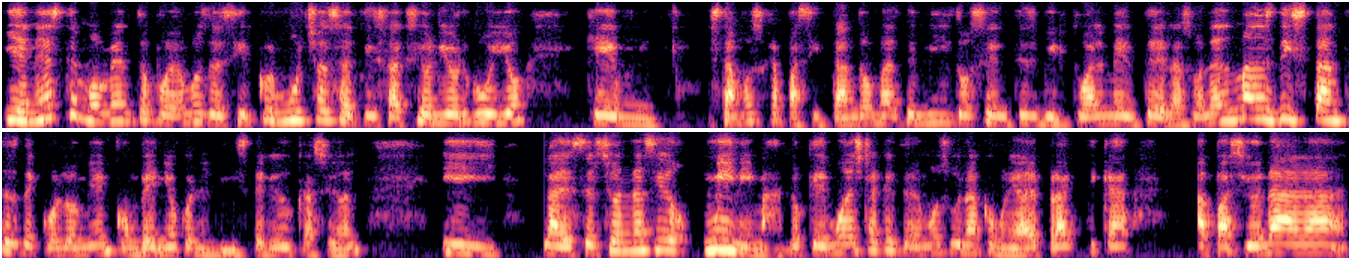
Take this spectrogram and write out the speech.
Y en este momento podemos decir con mucha satisfacción y orgullo que mm, estamos capacitando a más de mil docentes virtualmente de las zonas más distantes de Colombia en convenio con el Ministerio de Educación y la deserción ha sido mínima, lo que demuestra que tenemos una comunidad de práctica apasionada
